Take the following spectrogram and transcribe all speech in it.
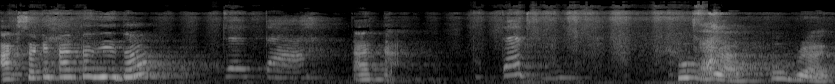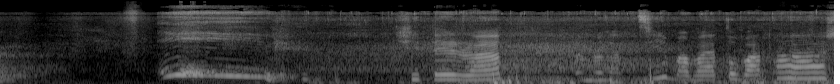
আকসাকে টাটা দিয়ে দাও। টাটা খুব রাগ খুব রাগ শীতের রাত আমরা যাচ্ছি। বাবা এত বাতাস।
